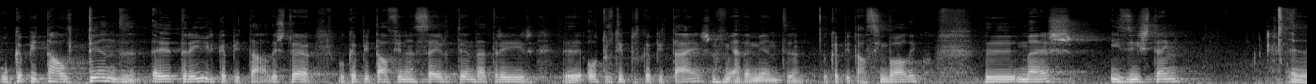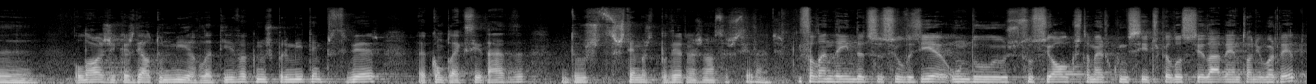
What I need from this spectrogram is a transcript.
o capital tende a atrair capital, isto é, o capital financeiro tende a atrair eh, outro tipo de capitais, nomeadamente o capital simbólico, eh, mas existem eh, lógicas de autonomia relativa que nos permitem perceber a complexidade dos sistemas de poder nas nossas sociedades. E falando ainda de sociologia, um dos sociólogos também reconhecidos pela sociedade é António Barreto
